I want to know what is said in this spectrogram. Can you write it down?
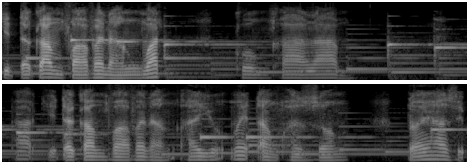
จิตรกรรมฝาผนังวัดคงคารามภาพจิตรกรรมฝาผนังอายุไม่ต่ำกว่าสองร้อยห้าสิบ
